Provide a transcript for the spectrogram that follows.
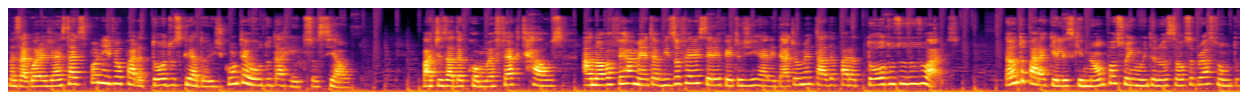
mas agora já está disponível para todos os criadores de conteúdo da rede social. Batizada como Effect House, a nova ferramenta visa oferecer efeitos de realidade aumentada para todos os usuários, tanto para aqueles que não possuem muita noção sobre o assunto,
